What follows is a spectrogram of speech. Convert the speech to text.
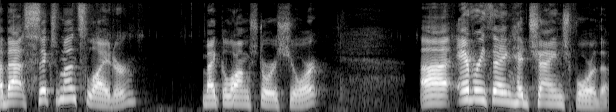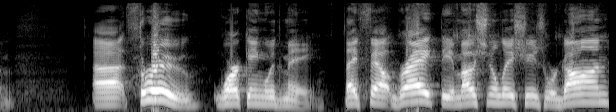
About six months later, make a long story short, uh, everything had changed for them uh, through working with me. They felt great. The emotional issues were gone.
